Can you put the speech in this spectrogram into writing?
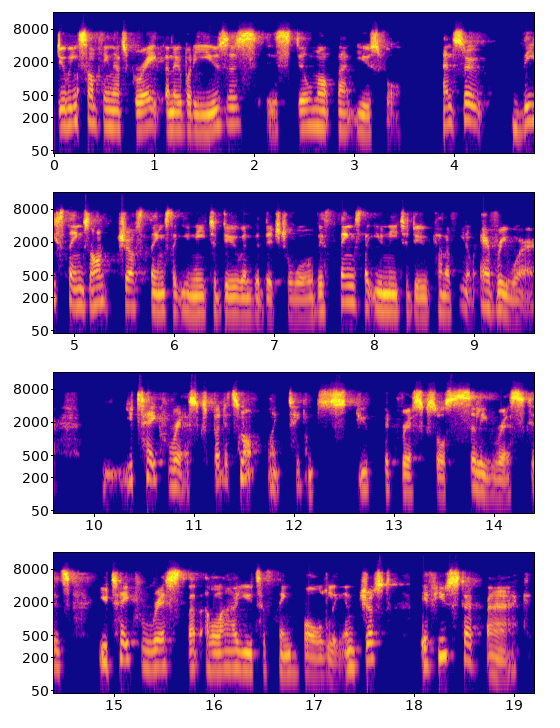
doing something that's great that nobody uses is still not that useful. And so these things aren't just things that you need to do in the digital world. They're things that you need to do kind of, you know, everywhere. You take risks, but it's not like taking stupid risks or silly risks. It's you take risks that allow you to think boldly. And just if you step back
